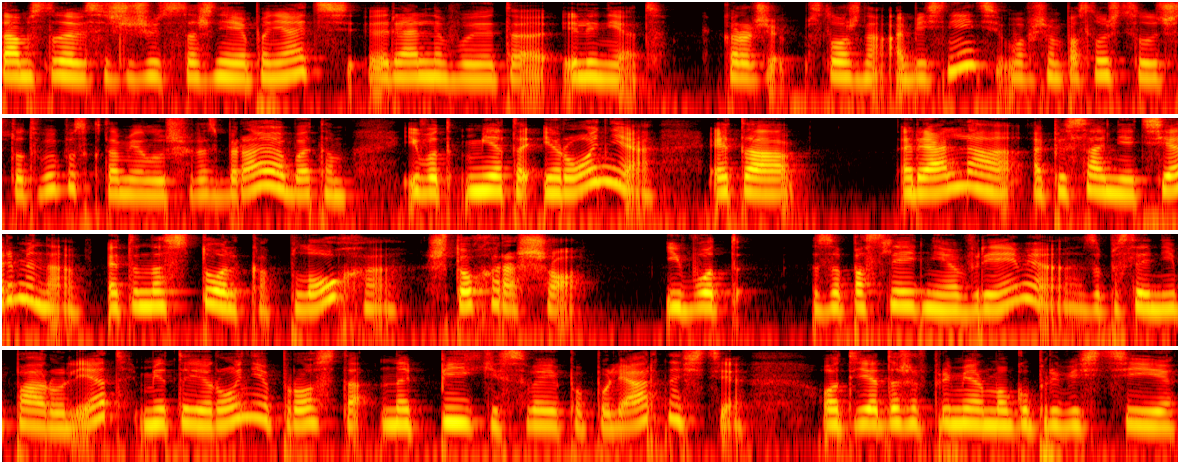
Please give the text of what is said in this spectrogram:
там становится чуть-чуть сложнее понять, реально вы это или нет. Короче, сложно объяснить. В общем, послушайте лучше тот выпуск, там я лучше разбираю об этом. И вот мета-ирония — это реально описание термина. Это настолько плохо, что хорошо. И вот за последнее время, за последние пару лет, мета-ирония просто на пике своей популярности. Вот я даже в пример могу привести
